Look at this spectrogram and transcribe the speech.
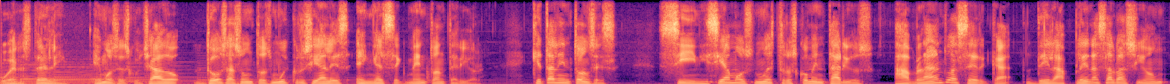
Bueno, Sterling, hemos escuchado dos asuntos muy cruciales en el segmento anterior. ¿Qué tal entonces si iniciamos nuestros comentarios hablando acerca de la plena salvación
